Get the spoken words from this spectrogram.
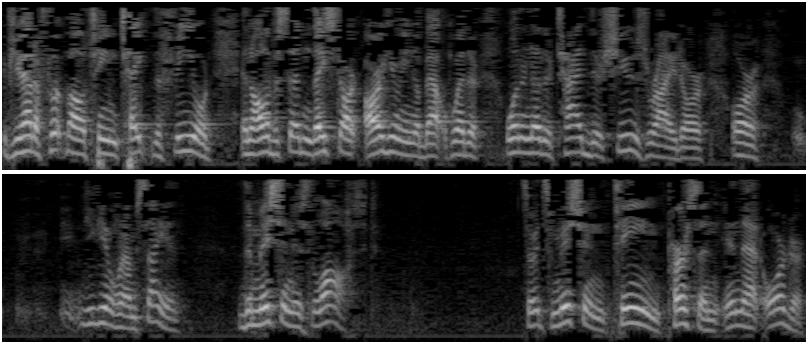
if you had a football team take the field and all of a sudden they start arguing about whether one another tied their shoes right or, or you get what I'm saying, the mission is lost. So it's mission, team, person in that order.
